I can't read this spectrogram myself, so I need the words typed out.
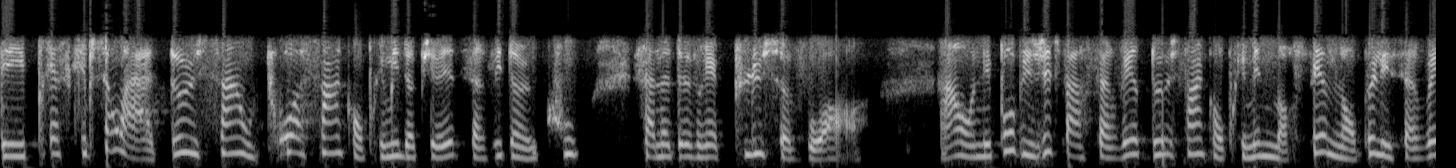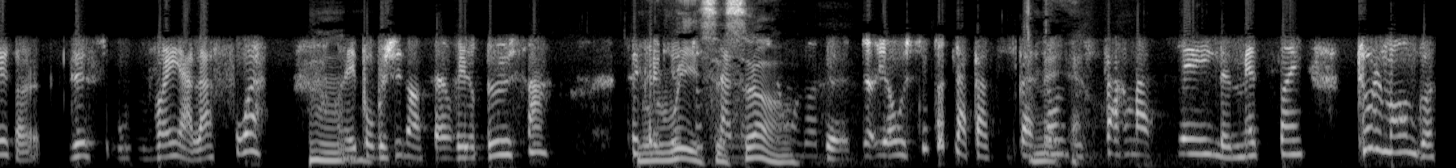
des prescriptions à 200 ou 300 comprimés d'opioïdes servis d'un coup, ça ne devrait plus se voir. Hein, on n'est pas obligé de faire servir 200 comprimés de morphine. on peut les servir 10 euh, ou 20 à la fois. Hmm. On n'est pas obligé d'en servir 200. oui, c'est ça. il y a aussi toute la participation du pharmacien, le médecin. Tout le monde doit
